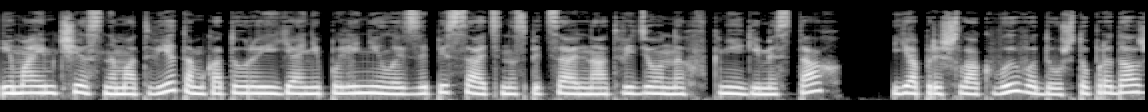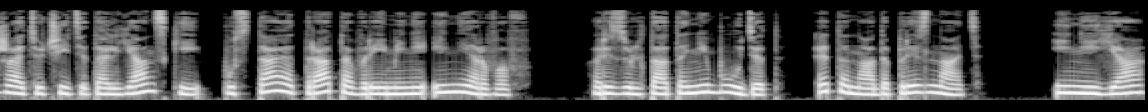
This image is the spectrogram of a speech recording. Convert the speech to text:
и моим честным ответам, которые я не поленилась записать на специально отведенных в книге местах, я пришла к выводу, что продолжать учить итальянский – пустая трата времени и нервов. Результата не будет, это надо признать. И ни я,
